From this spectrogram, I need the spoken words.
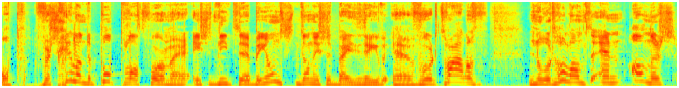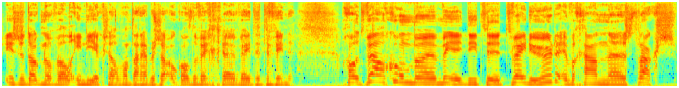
op verschillende popplatformen. Is het niet uh, bij ons, dan is het bij de 3 uh, voor 12 Noord-Holland. En anders is het ook nog wel Indie Excel, want daar hebben ze ook al de weg uh, weten te vinden. Goed, welkom bij dit tweede uur. En we gaan straks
